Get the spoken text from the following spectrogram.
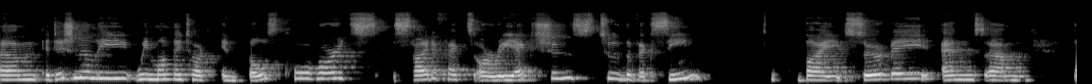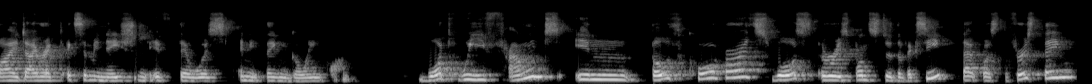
Um, additionally, we monitored in both cohorts side effects or reactions to the vaccine by survey and um, by direct examination if there was anything going on. What we found in both cohorts was a response to the vaccine. That was the first thing.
